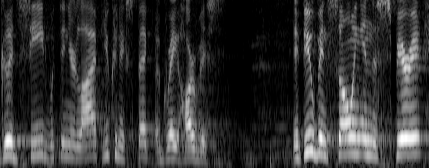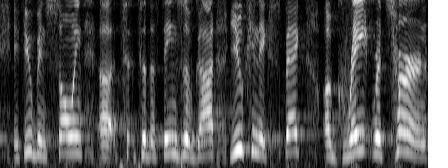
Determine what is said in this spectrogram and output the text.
good seed within your life, you can expect a great harvest if you've been sowing in the Spirit, if you've been sowing uh, to, to the things of God, you can expect a great return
